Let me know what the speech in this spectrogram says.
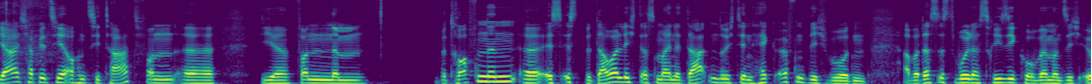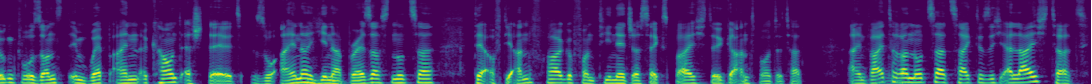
ja, ich habe jetzt hier auch ein Zitat von dir, von einem Betroffenen. Äh, es ist bedauerlich, dass meine Daten durch den Hack öffentlich wurden. Aber das ist wohl das Risiko, wenn man sich irgendwo sonst im Web einen Account erstellt. So einer jener Brazzers-Nutzer, der auf die Anfrage von Teenager Sexbeichte geantwortet hat. Ein weiterer Nutzer zeigte sich erleichtert,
